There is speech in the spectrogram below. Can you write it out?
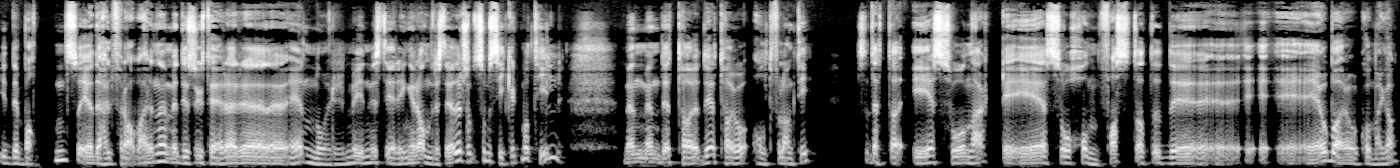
i, debatten så er det helt fraværende. Vi diskuterer eh, enorme investeringer andre steder, som, som sikkert må til. Men, men det, tar, det tar jo altfor lang tid. Så dette er så nært, det er så håndfast, at det er jo bare å komme i gang.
